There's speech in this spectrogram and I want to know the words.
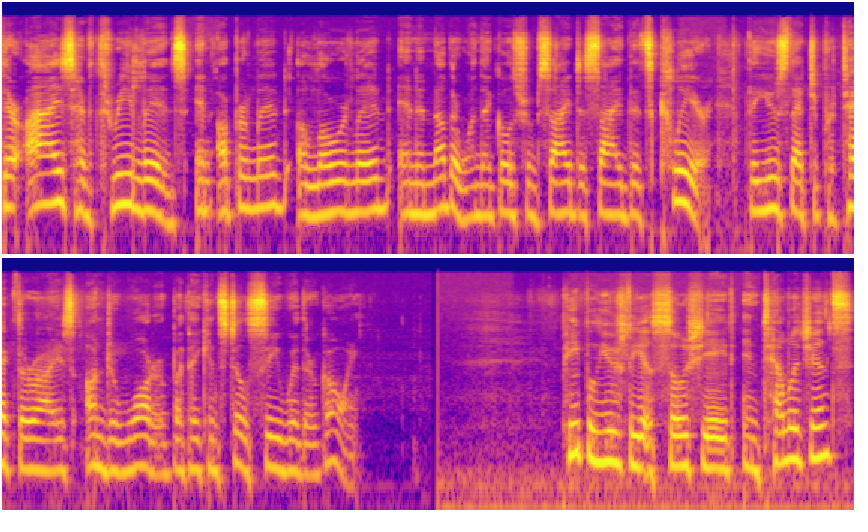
Their eyes have three lids an upper lid, a lower lid, and another one that goes from side to side that's clear. They use that to protect their eyes underwater, but they can still see where they're going. People usually associate intelligence,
